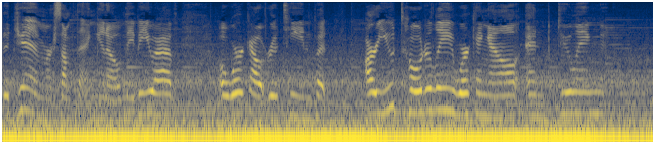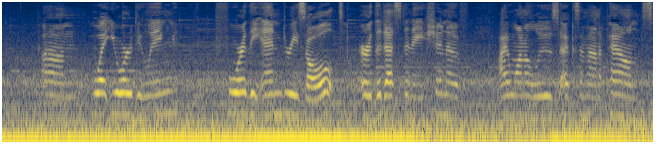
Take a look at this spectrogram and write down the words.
the gym or something. You know, maybe you have a workout routine, but are you totally working out and doing um, what you're doing for the end result or the destination of I want to lose X amount of pounds?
